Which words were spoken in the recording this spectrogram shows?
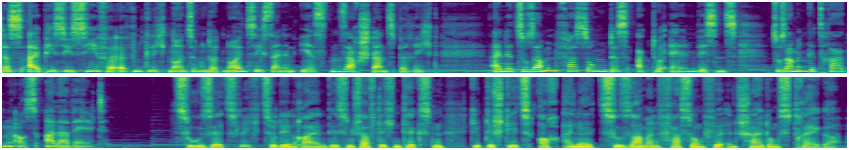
Das IPCC veröffentlicht 1990 seinen ersten Sachstandsbericht, eine Zusammenfassung des aktuellen Wissens, zusammengetragen aus aller Welt. Zusätzlich zu den rein wissenschaftlichen Texten gibt es stets auch eine Zusammenfassung für Entscheidungsträger.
